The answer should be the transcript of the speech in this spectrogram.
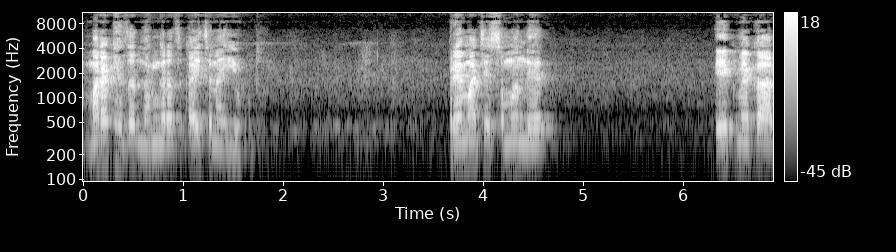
मराठ्याचं धनगराचं काहीच नाही आहे कुठं. प्रेमाचे संबंध आहेत. एकमेकात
